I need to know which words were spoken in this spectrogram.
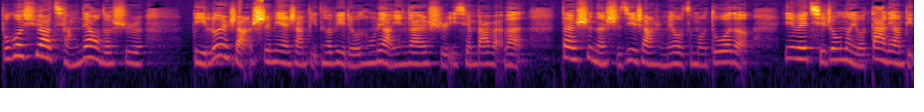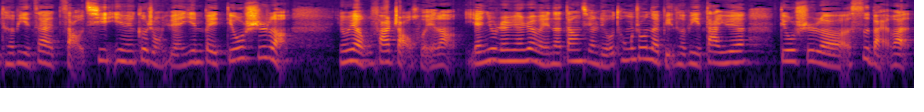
不过需要强调的是，理论上市面上比特币流通量应该是一千八百万，但是呢，实际上是没有这么多的，因为其中呢有大量比特币在早期因为各种原因被丢失了，永远无法找回了。研究人员认为呢，当前流通中的比特币大约丢失了四百万，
